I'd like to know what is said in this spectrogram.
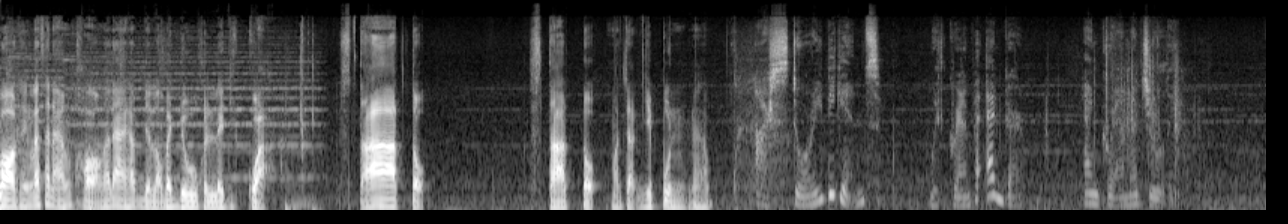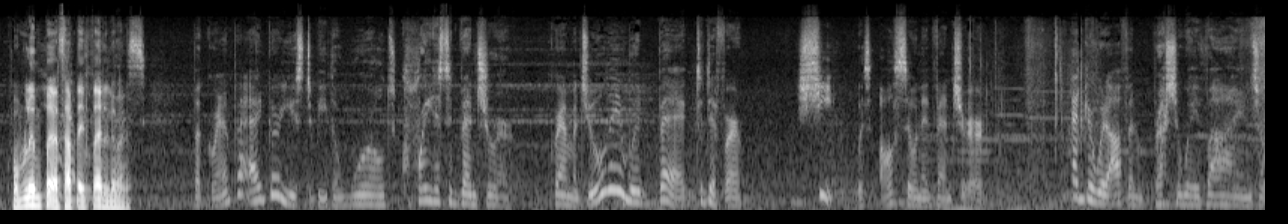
บอกถึงลักษณะของของก็ได้ครับ เดี๋ยวเราไปดูกันเลยดีกว่า Start Start มาจากญี่ปุ่นนะครับ Our story begins with Grandpa Edgar and Grandma Julie. ผมลืมเปิด You ซับไต never เติล learned เลยมัน this, But Grandpa Edgar used to be the world's greatest adventurer. Grandma Julie would beg to differ. She was also an adventurer. Edgar would often brush away vines or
